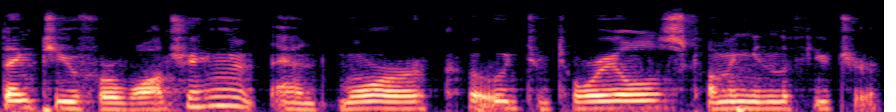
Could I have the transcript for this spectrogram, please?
Thank you for watching, and more code tutorials coming in the future.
